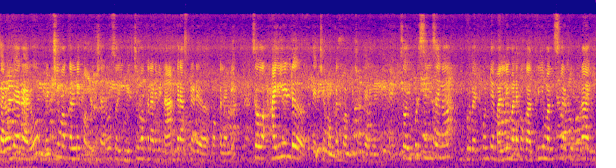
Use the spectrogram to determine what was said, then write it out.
సరోజ గారు మిర్చి మొక్కల్ని పంపించారు. సో ఈ మిర్చి మొక్కలు అనేవి నాన్ గ్రాఫ్టెడ్ మొక్కలండి. సో హై ఈల్డ్ తెచ్చే మొక్కలు పంపించడం జరిగింది. సో ఇప్పుడు సీజన్ ఇప్పుడు పెట్టుకుంటే మళ్ళీ మనకు ఒక త్రీ మంత్స్ వరకు కూడా ఈ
